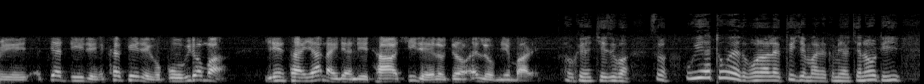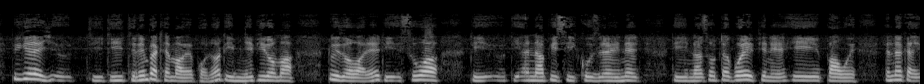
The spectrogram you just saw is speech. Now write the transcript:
တွေအကျက်တီးတွေအခက်အခဲတွေကိုပို့ပြီးတော့မှ ရင်ဆိုင်ရနိုင်တဲ့အနေအထားရှိတယ်လို့ကျွန်တော်အဲ့လိုမြင်ပါတယ်ဟုတ်ကဲ့ကျေးဇူးပါဆိုတော့ဦးရဲထုံးရဲ့သဘောထားလည်းသိချင်ပါတယ်ခင်ဗျာကျွန်တော်ဒီပြီးခဲ့တဲ့ဒီဒီသတင်းပတ်ထဲမှာပဲပေါ့နော်ဒီမြေပြည်တော်မှာတွေ့သွားပါတယ်ဒီအစိုးရဒီဒီ NRPC ကိုယ်စားလှယ်တွေနဲ့ဒီနောက်ဆုံးတပ်ပွဲတွေဖြစ်နေတဲ့ AA ပါဝင်လက်နက်ကင်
